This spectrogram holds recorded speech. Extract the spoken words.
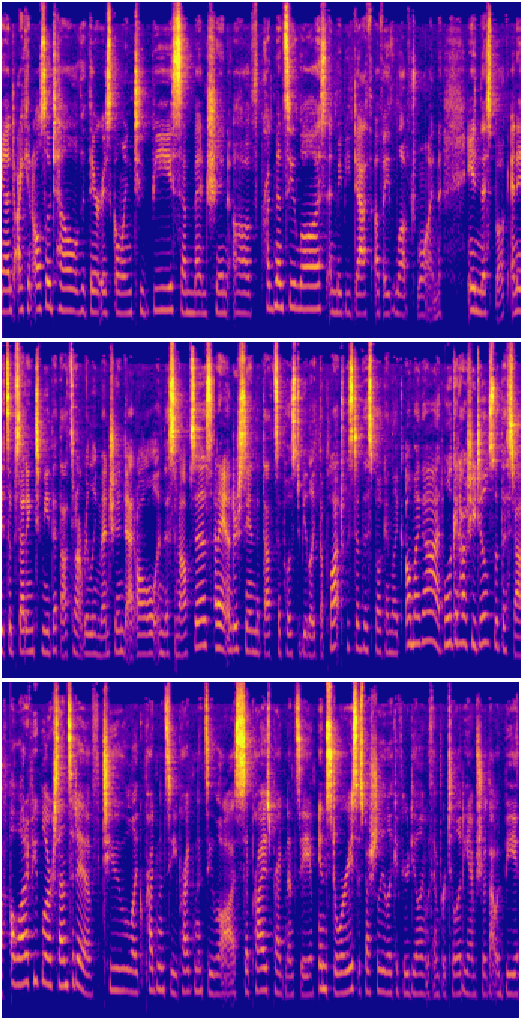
and I can also tell that there is going to be some mention of pregnancy loss and maybe death of a loved one in this book. And it's upsetting to me that that's not really mentioned at all in the synopsis. And I understand that that's supposed to be like the plot twist of this book and like, oh my god, look at how she deals with this stuff. A lot of people are sensitive to like pregnancy, pregnancy loss, surprise pregnancy in stories, especially like if you're dealing with infertility. I'm sure that would be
